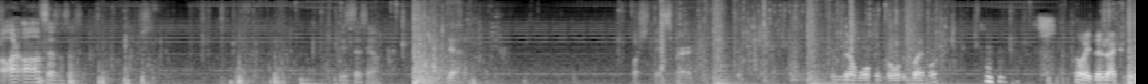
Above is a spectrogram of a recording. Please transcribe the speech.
Oh, on, on, on stairs, on stairs. This says here. Yeah. Watch this, bro. Are you gonna walk into all the claymore? oh wait, there's actually.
